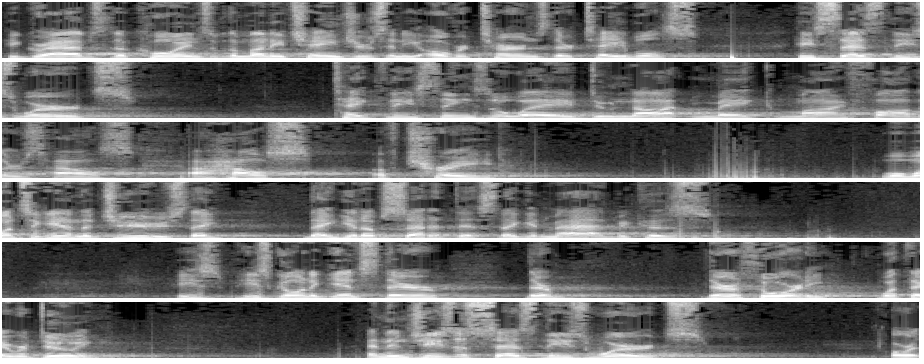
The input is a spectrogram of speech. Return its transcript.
He grabs the coins of the money changers and he overturns their tables. He says these words, take these things away. Do not make my father's house a house of trade. Well, once again, the Jews, they, they get upset at this. They get mad because he's, he's going against their, their, their authority, what they were doing. And then Jesus says these words, or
